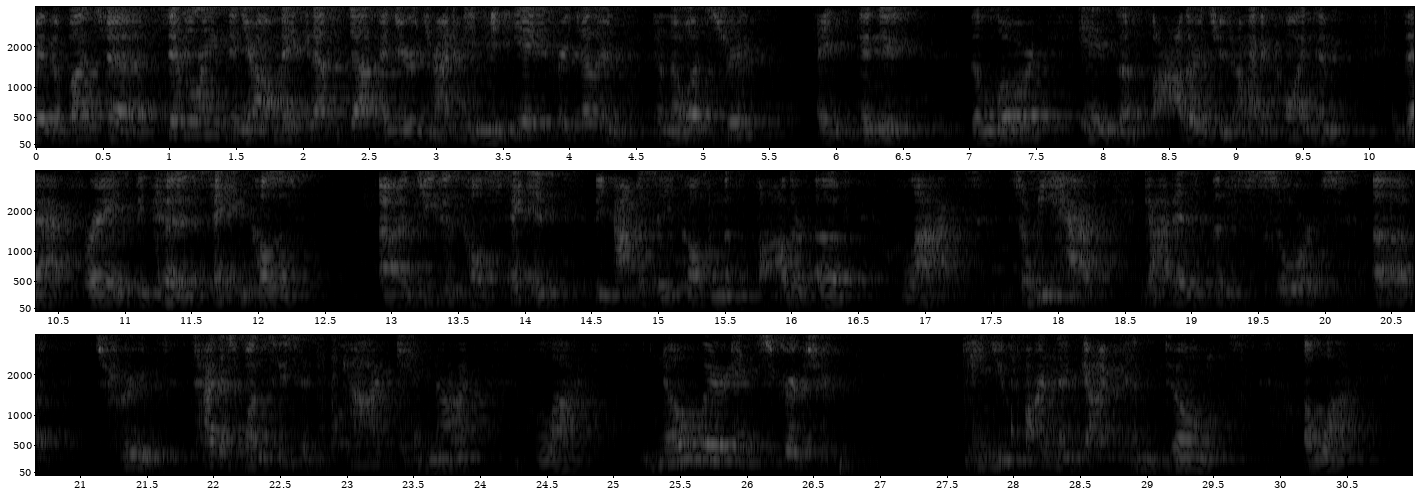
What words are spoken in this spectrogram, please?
with a bunch of siblings and you're all making up stuff and you're trying to be mediators for each other and you don't know what's true, hey, it's good news. The Lord is the Father of truth. I'm going to coin him that phrase because Satan calls, uh, Jesus calls Satan the opposite. He calls him the father of lies. So we have God as the source of truth. Titus 1 2 says, God cannot lie. Nowhere in Scripture can you find that God condones a lie.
